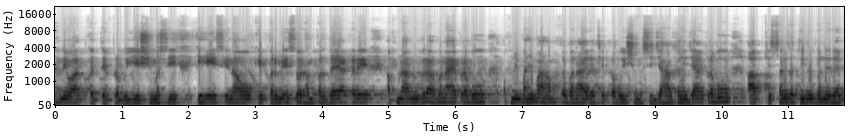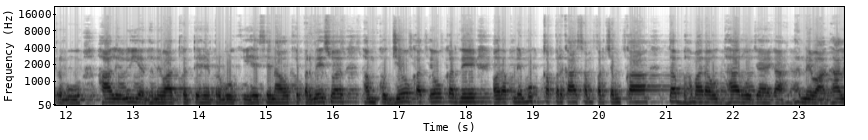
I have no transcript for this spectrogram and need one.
धन्यवाद करते हैं प्रभु यीशु मसीह कि हे सेनाओं के परमेश्वर, हम पर दया करे, अपना अनुग्रह बनाए प्रभु, अपनी महिमा हम पर बनाए रखे प्रभु यीशु मसीह। जहाँ कहीं जाए प्रभु, आपकी संगति में बने रहे प्रभु। हाल धन्यवाद करते हैं प्रभु की हे सेनाओं के परमेश्वर परमेश्वर, हमको ज्यो का त्यों कर दे और अपने मुख का प्रकाश हम पर चमका, तब हमारा उद्धार हो जाएगा। धन्यवाद। हाल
